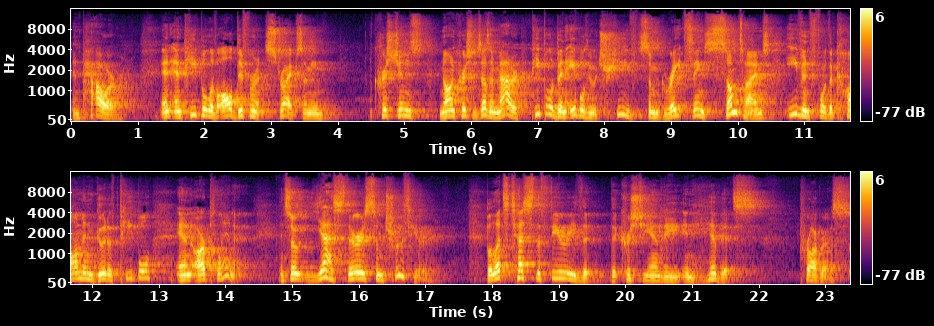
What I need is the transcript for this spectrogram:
and power, and, and people of all different stripes. I mean, Christians, non Christians, doesn't matter. People have been able to achieve some great things, sometimes even for the common good of people and our planet. And so, yes, there is some truth here. But let's test the theory that, that Christianity inhibits progress.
